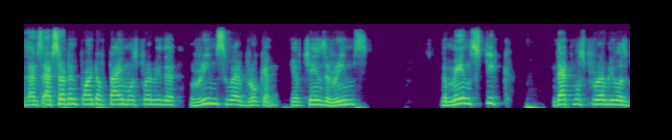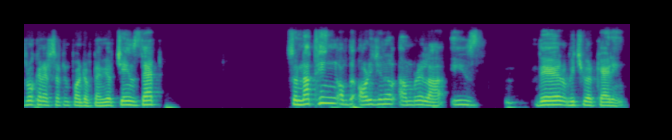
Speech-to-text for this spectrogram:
And at certain point of time, most probably the rims were broken. You have changed the rims. The main stick, that most probably was broken at certain point of time. You have changed that. So nothing of the original umbrella is there which you are carrying.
